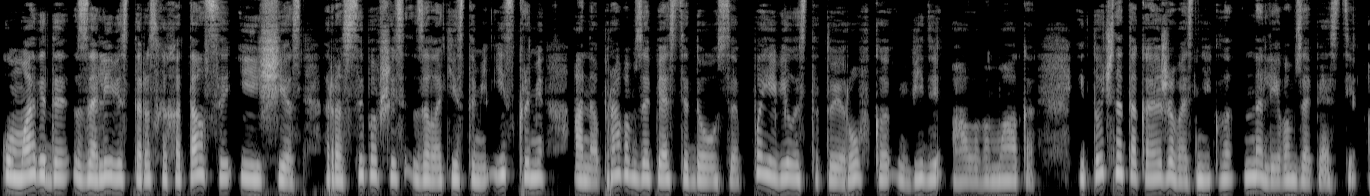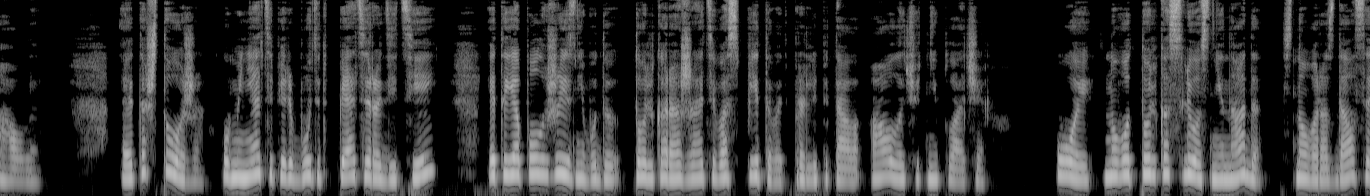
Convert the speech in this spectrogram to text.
Умавиде заливисто расхохотался и исчез, рассыпавшись золотистыми искрами, а на правом запястье Доуса появилась татуировка в виде алого мака, и точно такая же возникла на левом запястье Аулы. «Это что же, у меня теперь будет пятеро детей? Это я полжизни буду только рожать и воспитывать», — пролепетала Аула, чуть не плача. «Ой, ну вот только слез не надо», — снова раздался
